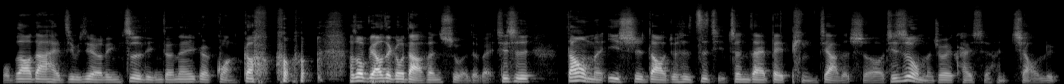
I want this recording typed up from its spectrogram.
我不知道大家还记不记得林志玲的那一个广告，他说不要再给我打分数了，对不对？其实当我们意识到就是自己正在被评价的时候，其实我们就会开始很焦虑。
